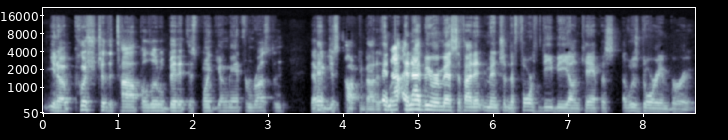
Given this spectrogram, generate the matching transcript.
you know, pushed to the top a little bit at this point, young man from Ruston that and, we just talked about. and, well. I, and I'd be remiss if I didn't mention the fourth DB on campus was Dorian Brew.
